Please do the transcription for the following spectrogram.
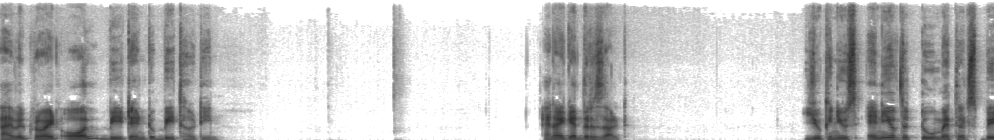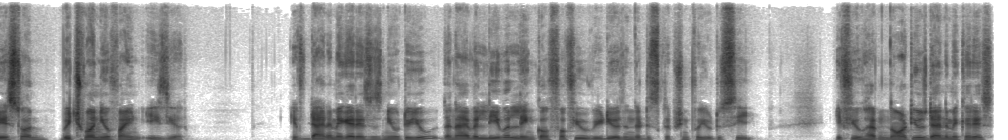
I will provide all B10 to B13. And I get the result. You can use any of the two methods based on which one you find easier. If dynamic arrays is new to you, then I will leave a link of a few videos in the description for you to see. If you have not used dynamic arrays,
